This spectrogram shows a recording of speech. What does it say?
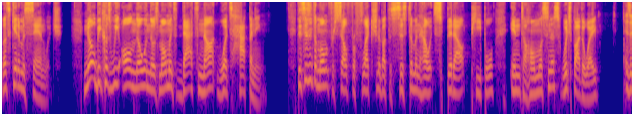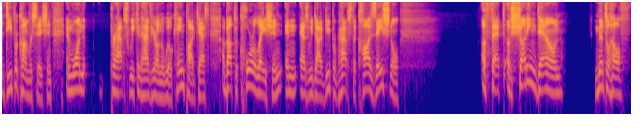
Let's get him a sandwich. No, because we all know in those moments that's not what's happening. This isn't the moment for self reflection about the system and how it spit out people into homelessness, which, by the way, is a deeper conversation and one that perhaps we can have here on the Will Cain podcast about the correlation and as we dive deeper, perhaps the causational effect of shutting down mental health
